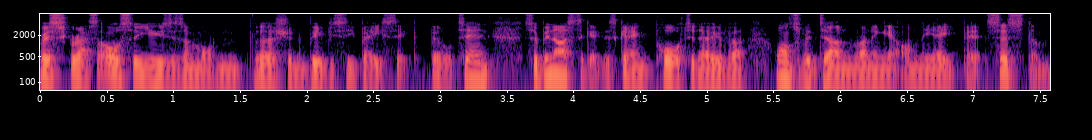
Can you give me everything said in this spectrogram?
RISC-OS also uses a modern version of BBC Basic built in, so it'd be nice to get this game ported over once we're done running it on the 8-bit system.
